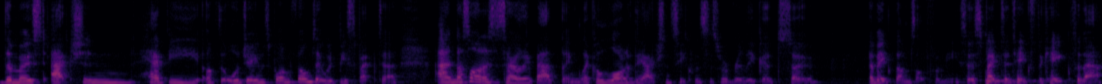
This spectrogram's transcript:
the most action heavy of the all James Bond films, it would be Spectre. And that's not necessarily a bad thing. Like a lot of the action sequences were really good, so a big thumbs up for me. So Spectre takes the cake for that.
